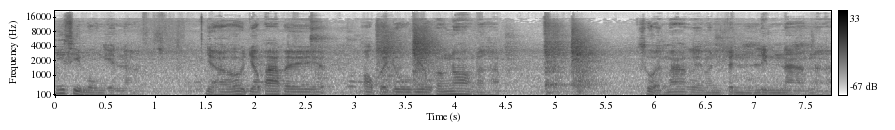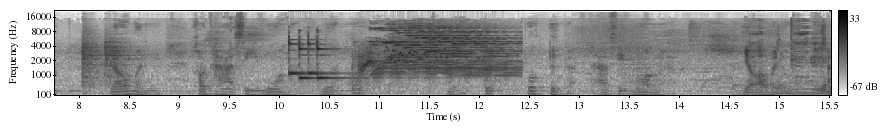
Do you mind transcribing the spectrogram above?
นี่สี่โมงเย็นแล้วเดี๋ยวเดี๋ยวพาไปออกไปดูวิวข้างนอกนะครับ สวยมากเลยมันเป็นริมน้ำนะครับ แล้วเหมือนเขาทาสีม่วงเมืองเขาตึกพวกตึกอะทาสีม่วงอะครับ เดี๋ยวออกไปดูไป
